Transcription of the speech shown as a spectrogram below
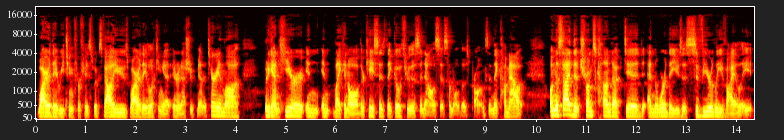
Why are they reaching for Facebook's values? Why are they looking at international humanitarian law? But again, here in, in like in all other cases, they go through this analysis on all those prongs and they come out on the side that Trump's conduct did, and the word they use is severely violate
